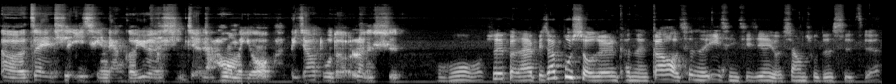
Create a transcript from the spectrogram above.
呃，这一次疫情两个月的时间，然后我们有比较多的认识哦，所以本来比较不熟的人，可能刚好趁着疫情期间有相处的时间，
